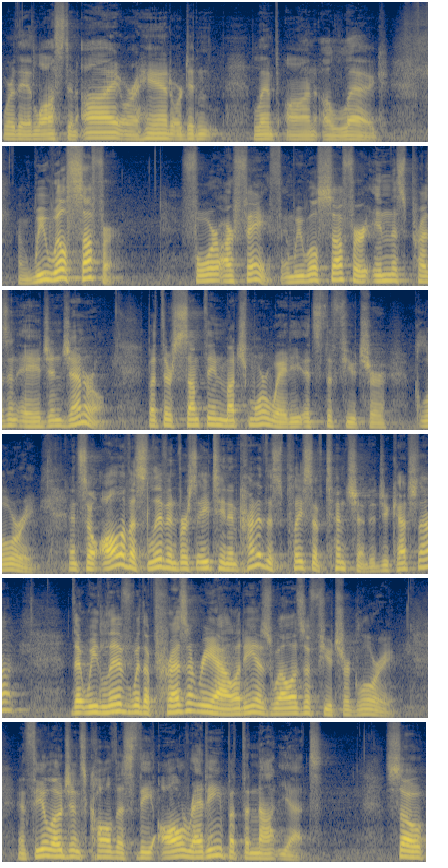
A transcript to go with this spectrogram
where they had lost an eye or a hand or didn't limp on a leg. And we will suffer for our faith, and we will suffer in this present age in general but there's something much more weighty. It's the future glory. And so all of us live in verse 18 in kind of this place of tension. Did you catch that? That we live with a present reality as well as a future glory. And theologians call this the already, but the not yet. So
